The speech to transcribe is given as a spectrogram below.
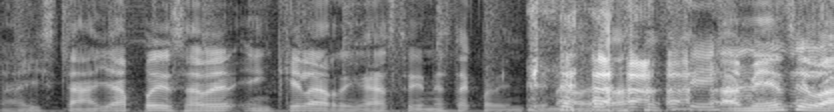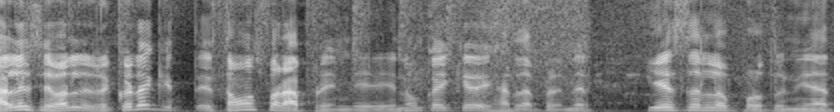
Ahí está, ya puedes saber en qué la regaste en esta cuarentena, ¿verdad? Sí. También se vale, se vale. Recuerda que estamos para aprender y nunca hay que dejar de aprender. Y esta es la oportunidad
